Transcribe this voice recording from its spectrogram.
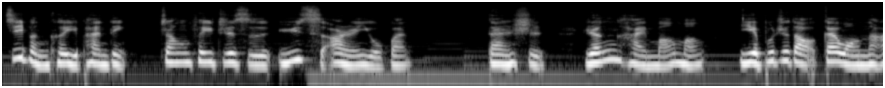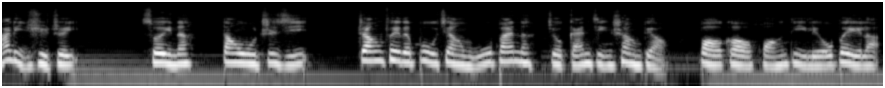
基本可以判定张飞之死与此二人有关。但是人海茫茫，也不知道该往哪里去追，所以呢，当务之急，张飞的部将吴班呢就赶紧上表报告皇帝刘备了。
